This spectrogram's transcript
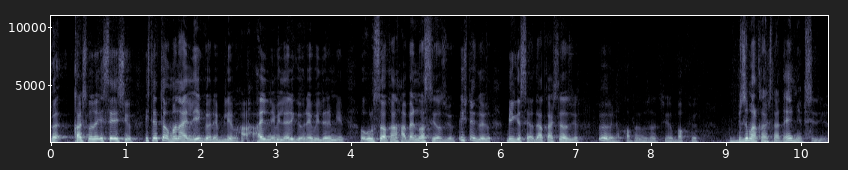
Ve karşımda ise şey. İşte Teoman Ali'yi görebilir miyim? Ha- Halil Nebileri görebilir miyim? Ulusal Bakan haber nasıl yazıyor? İşte görüyorum. Bilgisayarda kaçta yazıyor. Böyle kafayı uzatıyor, bakıyor. Bizim arkadaşlar değil mi hepsi diyor.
